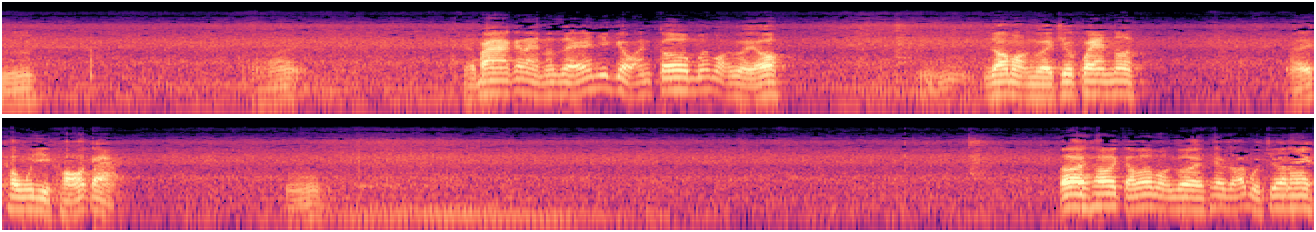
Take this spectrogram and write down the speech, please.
Ừ. đấy. ba cái này nó dễ như kiểu ăn cơm với mọi người không ừ, do mọi người chưa quen thôi. Đấy, không có gì khó cả. Ừ. rồi thôi cảm ơn mọi người theo dõi buổi trưa nay.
